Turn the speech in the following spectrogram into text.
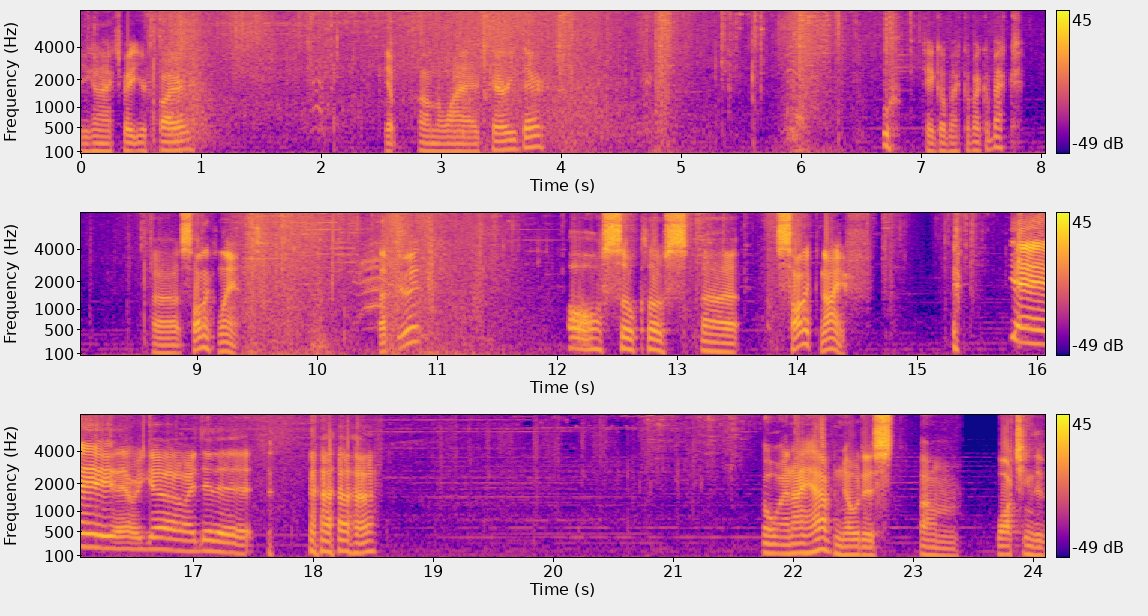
you gonna activate your fire? Yep, I don't know why I parried there. Ooh, okay, go back, go back, go back. Uh, Sonic Lance. That do it? Oh, so close. Uh, Sonic Knife. Yay! There we go. I did it. oh, and I have noticed, um, watching the,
